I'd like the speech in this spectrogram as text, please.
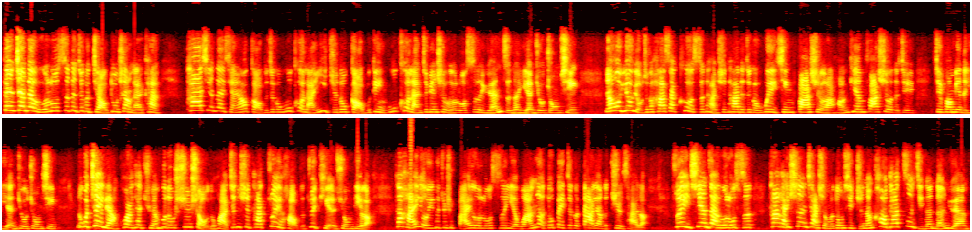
但是站在俄罗斯的这个角度上来看。他现在想要搞的这个乌克兰一直都搞不定。乌克兰这边是俄罗斯的原子能研究中心，然后又有这个哈萨克斯坦是他的这个卫星发射啊、航天发射的这这方面的研究中心。如果这两块他全部都失守的话，这个是他最好的、最铁的兄弟了。他还有一个就是白俄罗斯也完了，都被这个大量的制裁了。所以现在俄罗斯他还剩下什么东西？只能靠他自己的能源，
